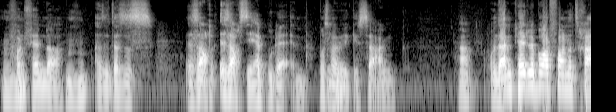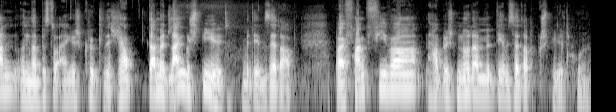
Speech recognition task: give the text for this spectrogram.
mhm. von Fender. Mhm. Also das ist, das ist, auch, ist auch sehr guter Amp, muss man mhm. wirklich sagen. Ja? Und dann Pedalboard vorne dran und dann bist du eigentlich glücklich. Ich habe damit lang gespielt, mit dem Setup. Bei Funk Fever habe ich nur dann mit dem Setup gespielt. Cool.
